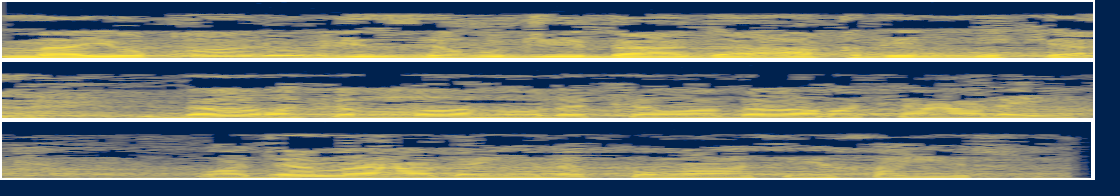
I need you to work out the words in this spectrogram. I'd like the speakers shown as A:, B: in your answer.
A: ما يقال للزوج بعد عقد النكاح.
B: بارك الله لك وبارك عليك وجمع بينكما في خير.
